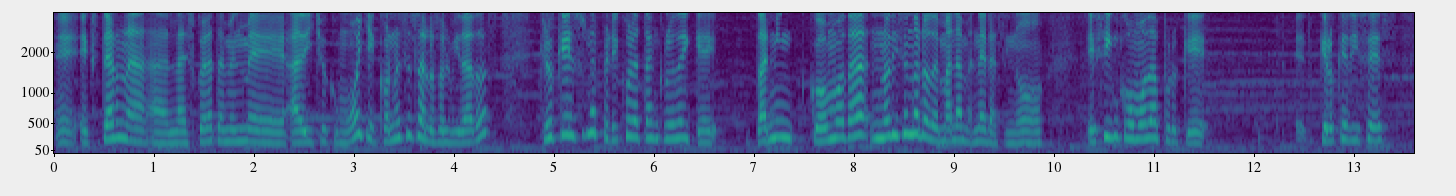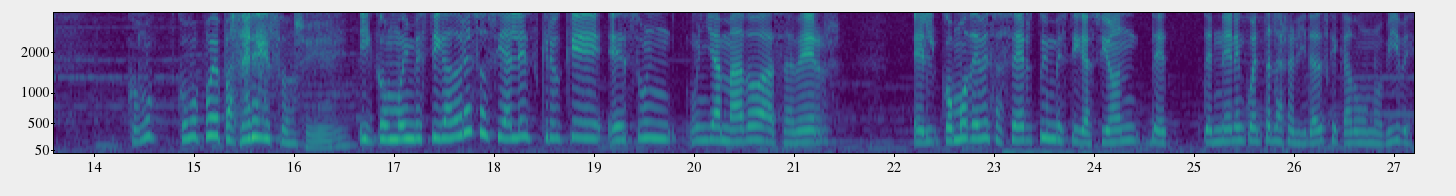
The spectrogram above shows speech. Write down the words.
eh, externa a la escuela también me ha dicho como, oye, ¿conoces a Los Olvidados? Creo que es una película tan cruda y que tan incómoda, no diciéndolo de mala manera, sino es incómoda porque eh, creo que dices ¿cómo, cómo puede pasar eso? Sí. Y como investigadores sociales creo que es un, un llamado a saber el cómo debes hacer tu investigación de tener en cuenta las realidades que cada uno vive.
